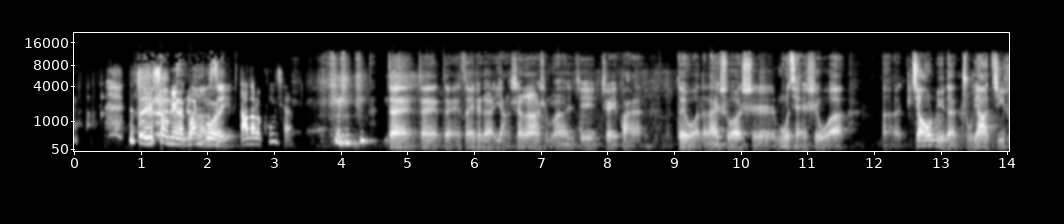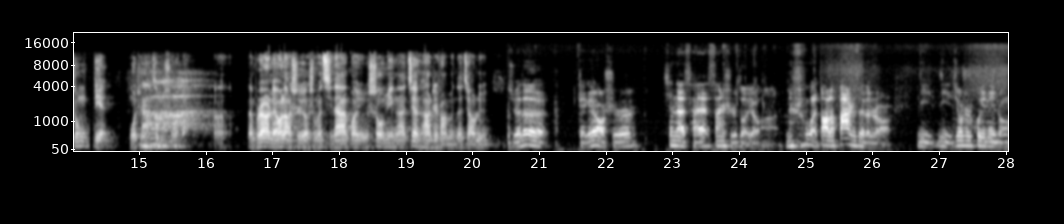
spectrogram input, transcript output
对于寿命的关注所以达到了空前。对对对，所以这个养生啊什么这这一块，对我的来说是目前是我呃焦虑的主要集中点，我只能这么说吧。嗯，那不知道两位老师有什么其他关于寿命啊、健康这方面的焦虑？我觉得给给老师现在才三十左右啊，你如果到了八十岁的时候，你你就是会那种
